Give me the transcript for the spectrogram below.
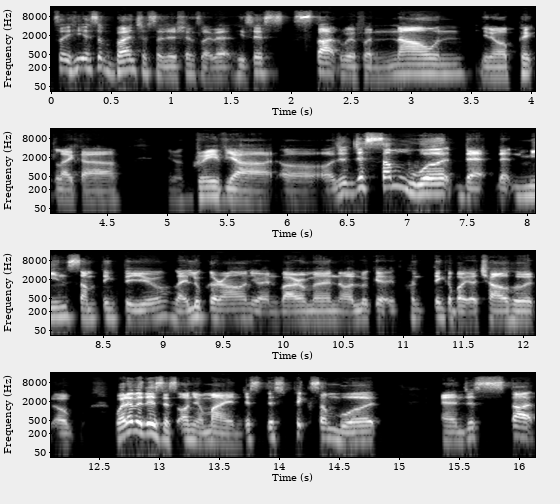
so. He has a bunch of suggestions like that. He says start with a noun, you know, pick like a you know graveyard or, or just, just some word that that means something to you like look around your environment or look at think about your childhood or whatever it is that's on your mind just just pick some word and just start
